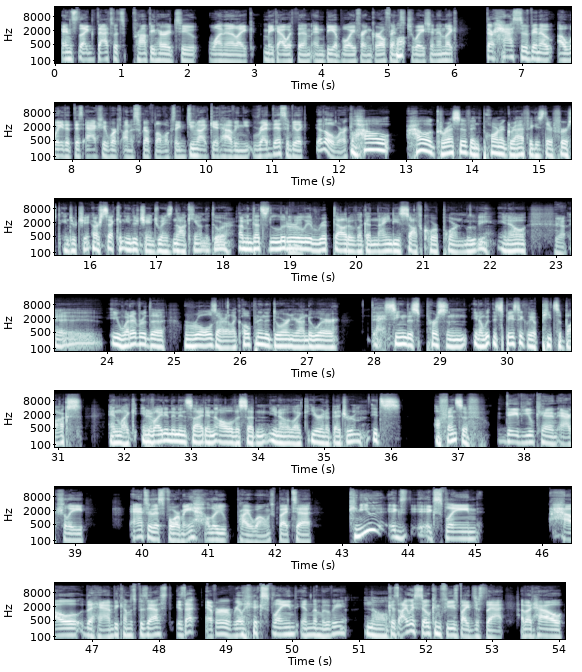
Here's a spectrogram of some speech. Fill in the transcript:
and it's like that's what's prompting her to want to like make out with them and be a boyfriend girlfriend Well- situation. And like there has to have been a, a way that this actually worked on a script level because I do not get having you read this and be like, yeah, that'll work. Well, how how aggressive and pornographic is their first interchange or second interchange when he's knocking on the door? I mean, that's literally Mm-hmm. ripped out of like a '90s softcore porn movie. You know, Yeah. uh, eh, whatever the roles are, like opening the door in your underwear, seeing this person. You know, it's basically a pizza box, and like inviting them inside, and all of a sudden, you know, like you're in a bedroom. It's offensive. Dave, you can actually answer this for me, although you probably won't. But uh, can you ex- explain how the ham becomes possessed? Is that ever really explained in the movie? No, Because I was so confused by just that about how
